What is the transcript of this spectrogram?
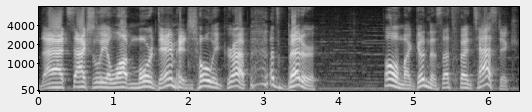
That's actually a lot more damage. Holy crap. That's better. Oh my goodness, that's fantastic.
